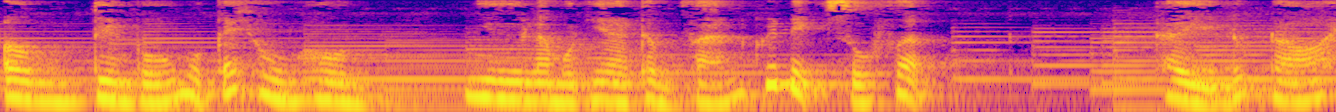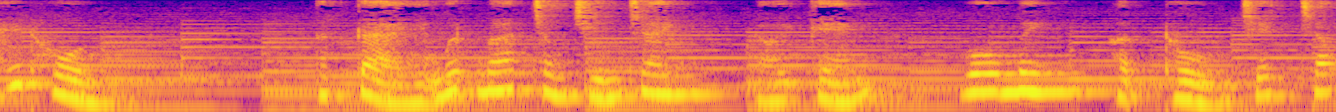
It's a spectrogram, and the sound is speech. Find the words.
Ông tuyên bố một cách hùng hồn như là một nhà thẩm phán quyết định số phận. Thầy lúc đó hết hồn. Tất cả những mất mát trong chiến tranh, đói kém, vô minh, hận thù, chết chóc.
